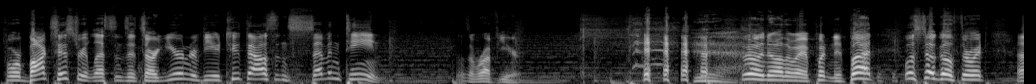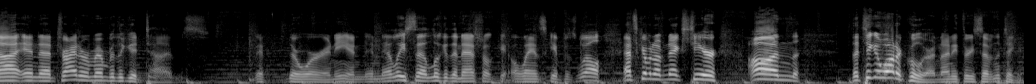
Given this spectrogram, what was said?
for box history lessons. It's our year in review, 2017. It was a rough year. There's really no other way of putting it, but we'll still go through it uh, and uh, try to remember the good times, if there were any, and, and at least uh, look at the national landscape as well. That's coming up next here on the Ticket Water Cooler on 93.7 The Ticket.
